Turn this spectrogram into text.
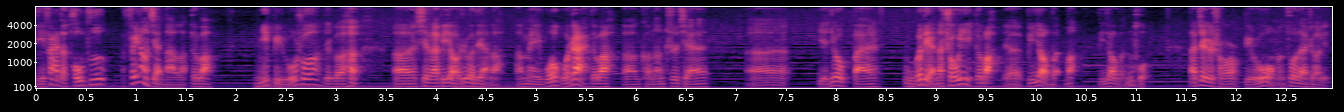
DeFi 的投资非常简单了，对吧？你比如说这个，呃，现在比较热点了啊，美国国债，对吧？嗯，可能之前，呃，也就百五个点的收益，对吧？呃，比较稳嘛，比较稳妥。那这个时候，比如我们坐在这里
